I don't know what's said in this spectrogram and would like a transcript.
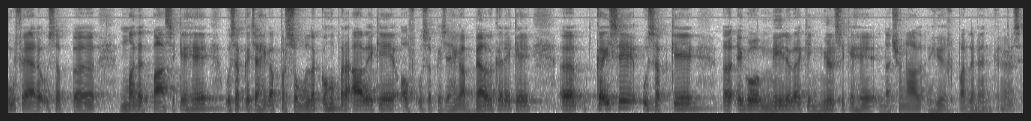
हु फेयर उस सब मदद पा सके है उस सब के चाहेगा परसोनल कहूँ पर आवे के और उस सब के चाहेगा बेल करे के कैसे उस सब के एगो मेल वर्किंग मिल सके है नेशनल यूथ पार्लियामेंट करके से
